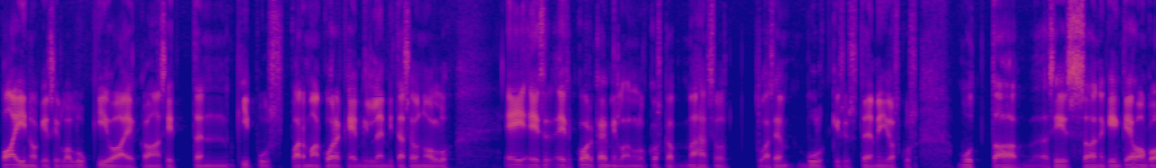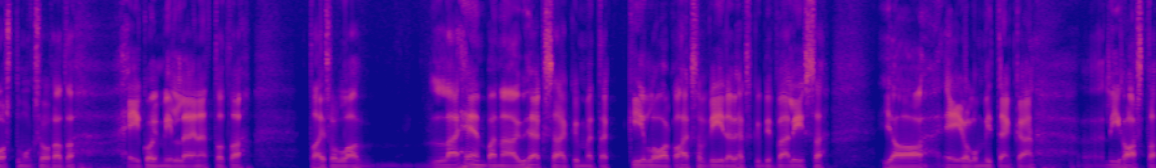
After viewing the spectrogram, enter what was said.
painokin silloin lukioaikaan sitten kipus varmaan korkeimmilleen, mitä se on ollut. Ei, ei, ei korkeimmillaan ollut, koska mähän se on sen bulkkisysteemin joskus, mutta äh, siis ainakin kehon koostumuksen osalta heikoimmilleen, että tota, taisi olla lähempänä 90 kiloa, 85-90 välissä ja ei ollut mitenkään äh, lihasta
